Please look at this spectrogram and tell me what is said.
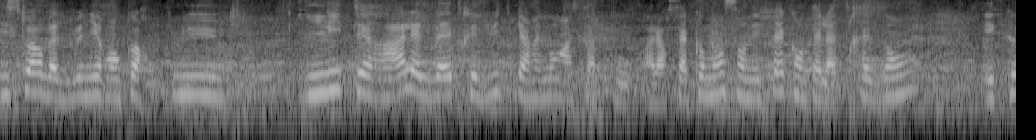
l'histoire va devenir encore plus littérale, elle va être réduite carrément à sa peau. Alors ça commence en effet quand elle a 13 ans et que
